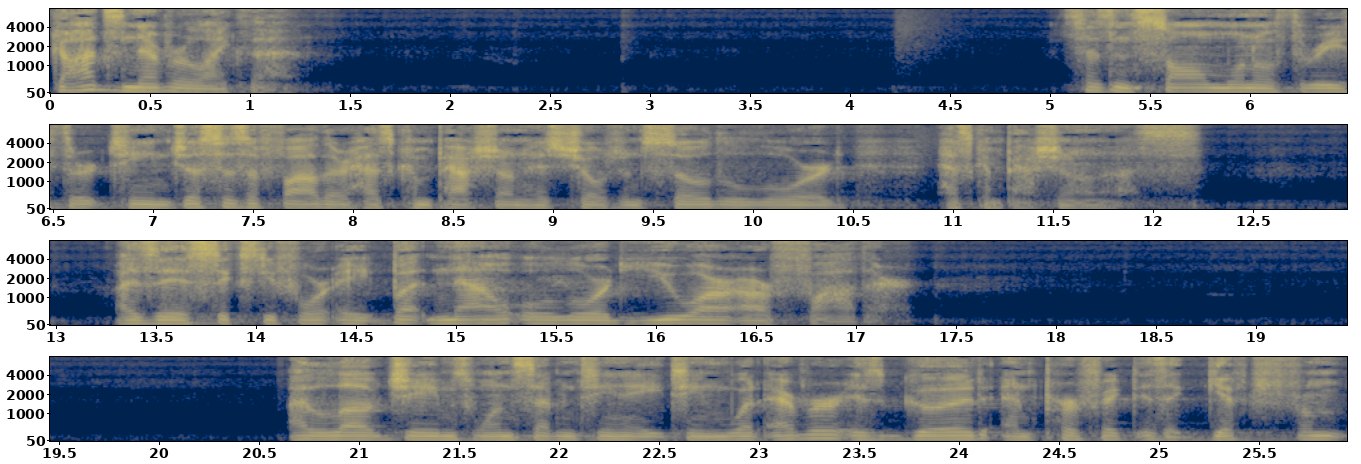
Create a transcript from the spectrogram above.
God's never like that. It says in Psalm 103 13, just as a father has compassion on his children, so the Lord has compassion on us. Isaiah 64 8, but now, O Lord, you are our Father. I love James 1 17 18. Whatever is good and perfect is a gift from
